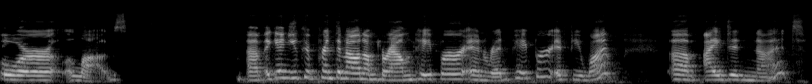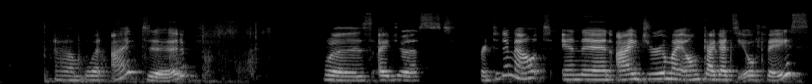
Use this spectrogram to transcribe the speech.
four logs. Um, again, you could print them out on brown paper and red paper if you want. Um, I did not. Um, what I did was I just printed them out and then I drew my own Caga Tio face.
